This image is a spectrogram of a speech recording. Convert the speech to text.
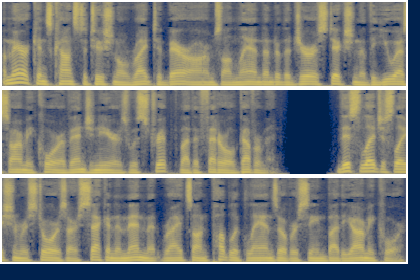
Americans' constitutional right to bear arms on land under the jurisdiction of the U.S. Army Corps of Engineers was stripped by the federal government. This legislation restores our Second Amendment rights on public lands overseen by the Army Corps,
